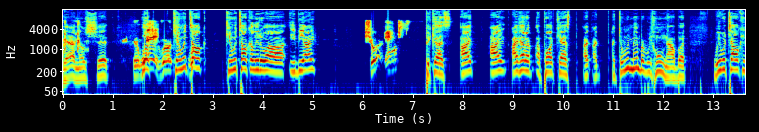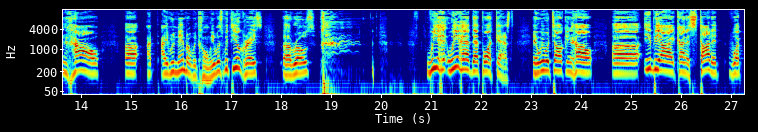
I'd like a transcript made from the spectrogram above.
Yeah, no shit. Look, world- Can we talk? Can we talk a little uh, EBI? sure. Yeah. Because I I I had a, a podcast. I, I I don't remember with whom now, but we were talking how uh, I I remember with whom it was with you, Grace uh, Rose. we we had that podcast, and we were talking how uh, EBI kind of started what.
